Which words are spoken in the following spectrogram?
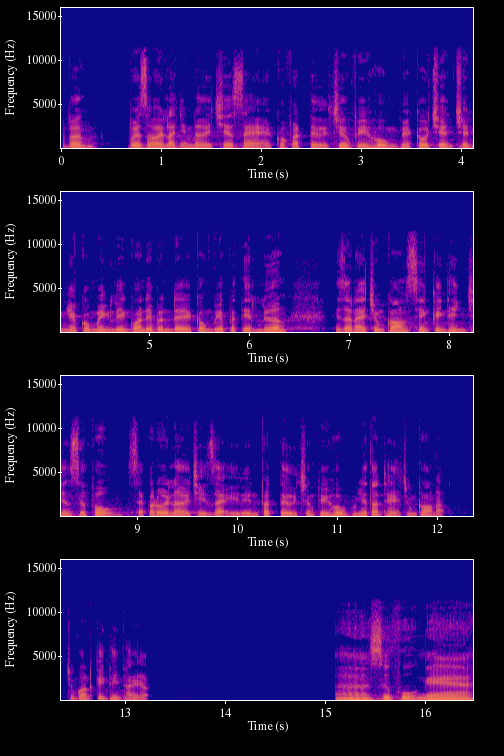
Vâng, vừa rồi là những lời chia sẻ của Phật tử Trương Phi Hùng về câu chuyện chuyển nghiệp của mình liên quan đến vấn đề công việc và tiền lương. Thì giờ này chúng con xin kính thỉnh trên Sư Phụ sẽ có đôi lời chỉ dạy đến Phật tử Trương Phi Hùng cũng như toàn thể chúng con ạ. Chúng con kính thỉnh Thầy ạ. À, sư Phụ nghe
